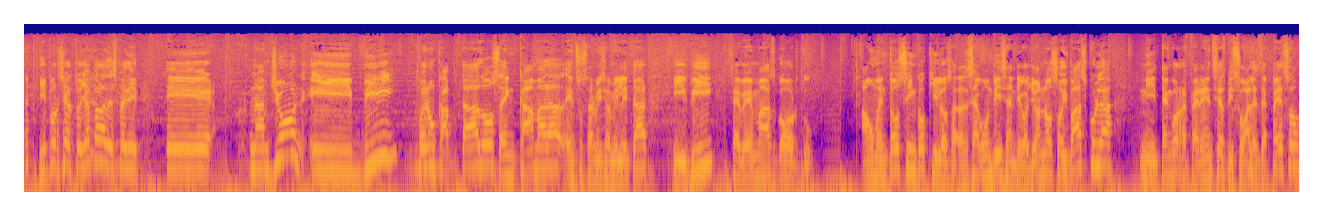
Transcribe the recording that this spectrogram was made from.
Y por cierto, ya para despedir, eh, Namjoon y Vi fueron captados en cámara en su servicio militar y Vi se ve más gordo. Aumentó 5 kilos, según dicen. Digo, yo no soy báscula ni tengo referencias visuales de peso,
